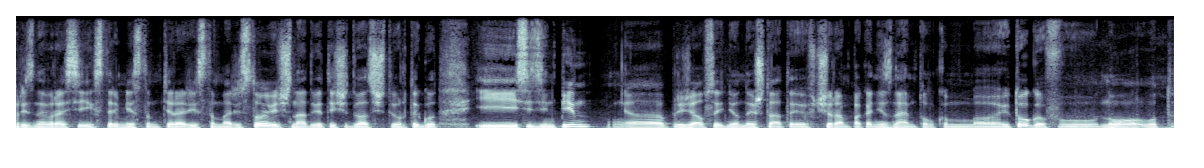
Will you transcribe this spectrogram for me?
признанный в России экстремистом, террористом Арестович на 2024 год. И Си Цзиньпин приезжал в Соединенные Штаты вчера, пока не знаем толком итогов, но вот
